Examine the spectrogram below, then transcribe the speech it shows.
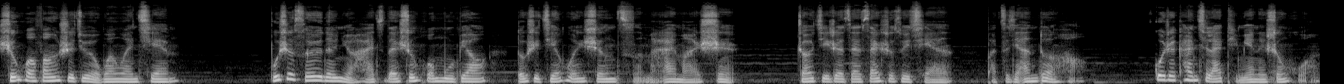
生活方式就有万万千。不是所有的女孩子的生活目标都是结婚生子、买爱马仕，着急着在三十岁前把自己安顿好，过着看起来体面的生活。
